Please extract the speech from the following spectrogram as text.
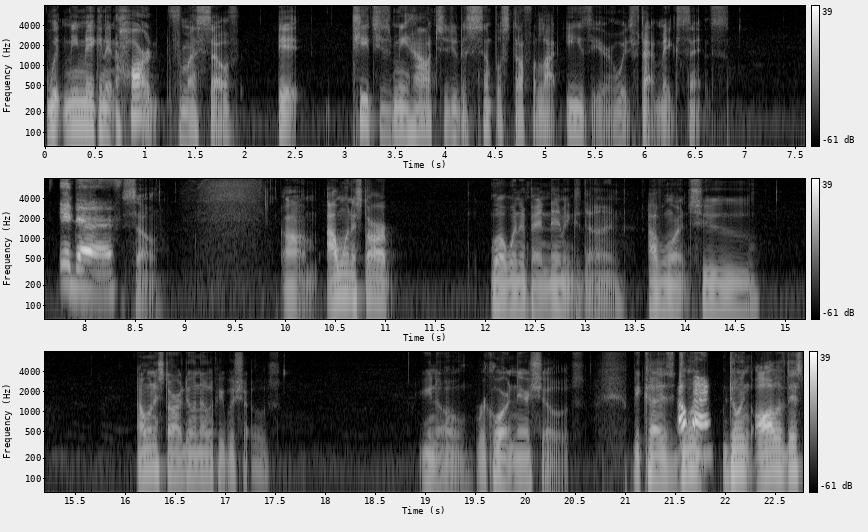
with me making it hard for myself, it teaches me how to do the simple stuff a lot easier, which that makes sense. It does. So, um, I want to start. Well, when the pandemic's done, I want to. I want to start doing other people's shows. You know, recording their shows, because doing Okay. doing all of this.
